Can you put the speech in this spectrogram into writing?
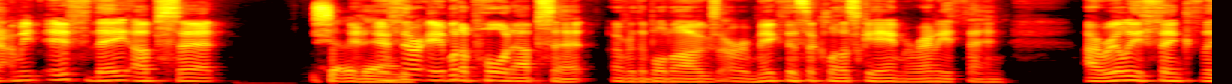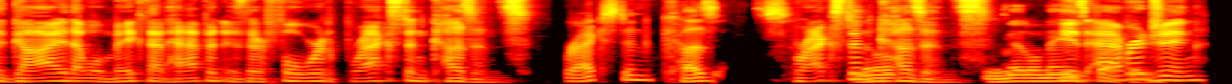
Yeah, I mean, if they upset Shut it down. if they're able to pull an upset over the Bulldogs or make this a close game or anything, I really think the guy that will make that happen is their forward Braxton Cousins. Braxton Cousins. Braxton Middle- Cousins. Middle name. He's fucker. averaging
